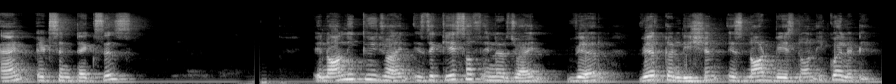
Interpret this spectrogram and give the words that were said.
And its syntax is a non-equijoin is a case of inner join where where condition is not based on equality.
